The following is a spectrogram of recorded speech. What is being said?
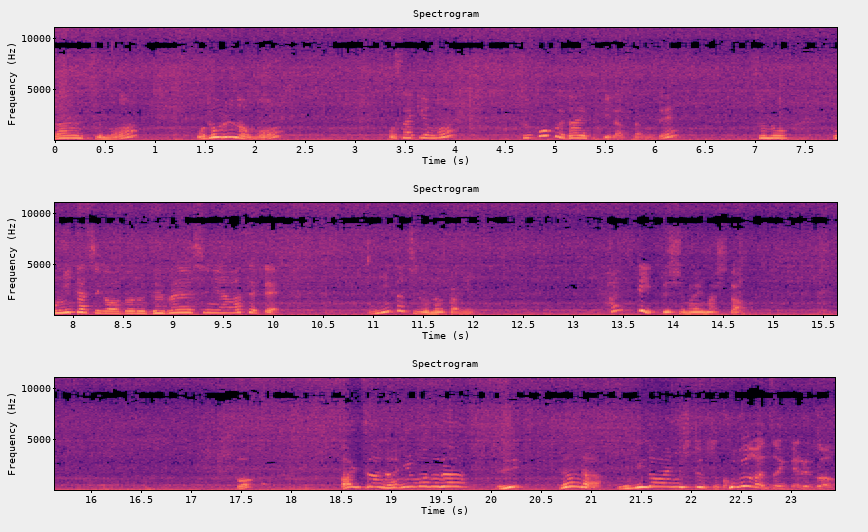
ダンスも踊るのもお酒もすごく大好きだったのでその鬼たちが踊る出囃子に合わせて鬼たちの中に入っていってしまいました。ああいつは何者だ？え？なんだ？右側に一つコブがついてるぞ。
